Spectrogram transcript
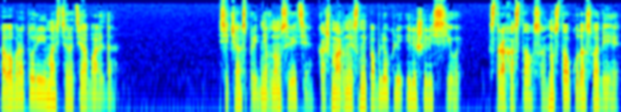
а лабораторией мастера Теобальда. Сейчас, при дневном свете, кошмарные сны поблекли и лишились силы. Страх остался, но стал куда слабее.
